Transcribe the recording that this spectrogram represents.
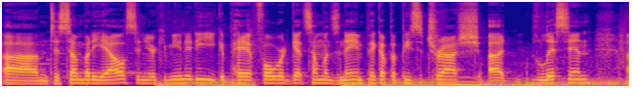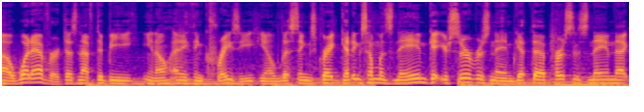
um, to somebody else in your community. You can pay it forward, get someone's name, pick up a piece of trash, uh, listen, uh, whatever. It doesn't have to be, you know, anything crazy. You know, listening's great. Getting someone's name, get your server's name, get the person's name that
